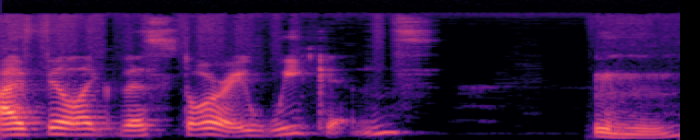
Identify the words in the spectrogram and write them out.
I feel like this story weakens. hmm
